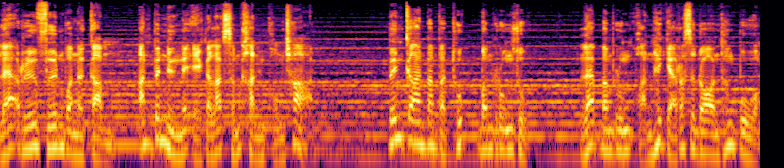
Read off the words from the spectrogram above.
และรื้อฟื้นวรรณกรรม อันเป็นหนึ่งในเอกลักษณ์สำคัญของชาติ เป็นการบำบัดทุกข์บำรุงสุข และบำรุงขวัญให้แก่รัษฎรทั้งปวง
